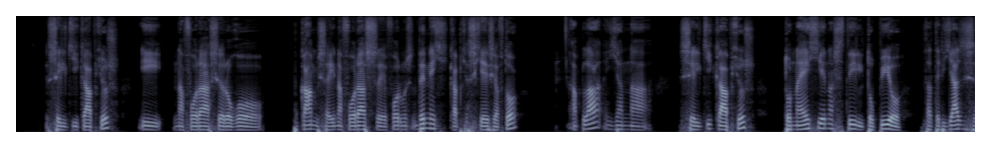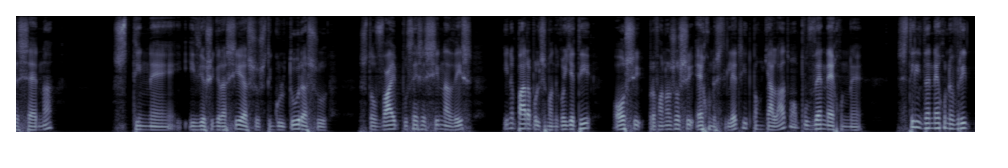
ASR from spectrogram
σε ελκύει κάποιος ή να φοράς εγώ που κάμισα ή να φοράς ε, φόρμες. Δεν έχει κάποια σχέση αυτό απλά για να σε ελκύει κάποιος το να έχει ένα στυλ το οποίο θα ταιριάζει σε σένα στην ε, ιδιοσυγκρασία σου, στην κουλτούρα σου, στο vibe που θες εσύ να δεις, είναι πάρα πολύ σημαντικό γιατί όσοι, προφανώς όσοι έχουν στυλ έτσι, γιατί υπάρχουν και άλλα άτομα που δεν έχουν στυλ, δεν έχουν βρει,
